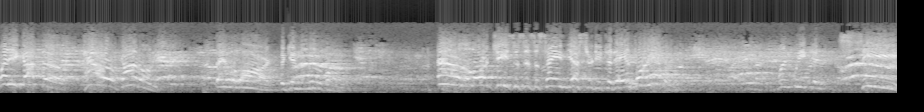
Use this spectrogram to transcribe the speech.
When he got the power of God on him, then the Lord began to move on him. Now, the Lord Jesus is the same yesterday, today, and forever. When we can see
